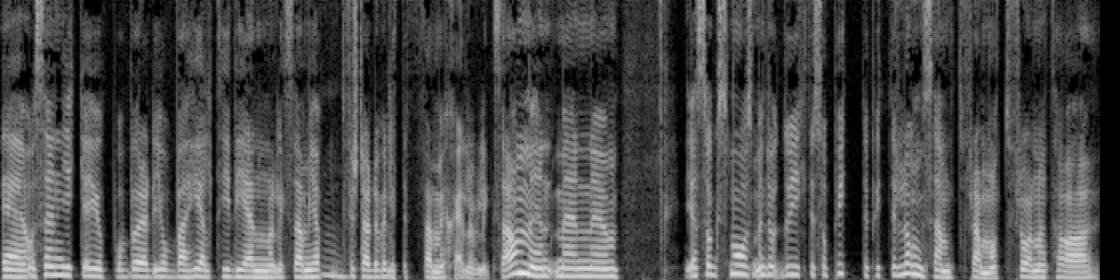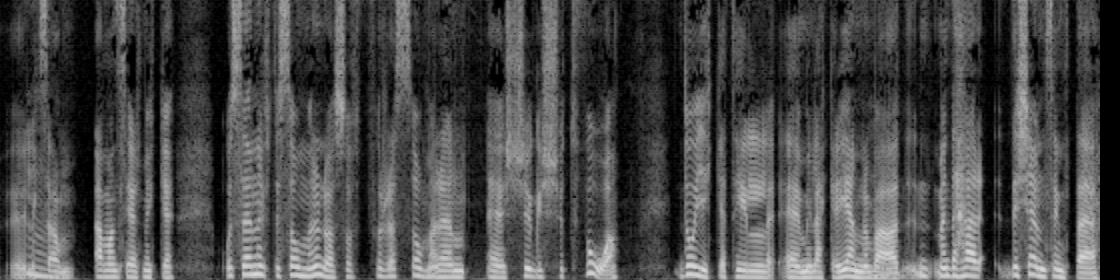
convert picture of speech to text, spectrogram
Eh, och sen gick jag upp och började jobba heltid igen och liksom, jag förstörde väl lite för mig själv. Liksom. Men, men eh, jag såg små, men då, då gick det så pytte, pytte långsamt framåt från att ha eh, liksom, avancerat mycket. Och sen efter sommaren då, så förra sommaren eh, 2022, då gick jag till eh, min läkare igen och bara, men det här det känns inte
